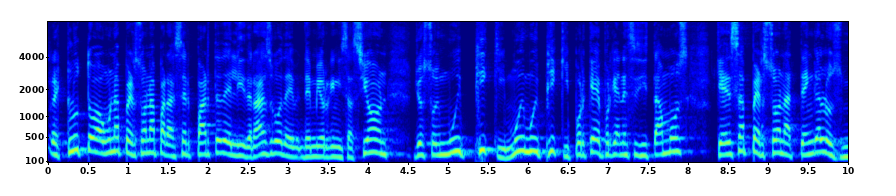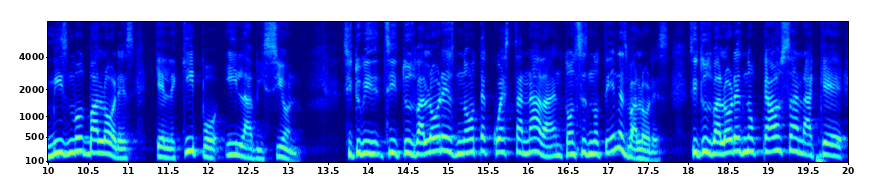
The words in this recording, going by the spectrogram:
recluto a una persona para ser parte del liderazgo de, mi organización, yo soy muy picky, muy, muy picky. ¿Por qué? Porque necesitamos que esa persona tenga los mismos valores que el equipo y la visión. Si, tus valores no te cuestan nada, entonces no tienes valores. Si tus valores no causan a que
